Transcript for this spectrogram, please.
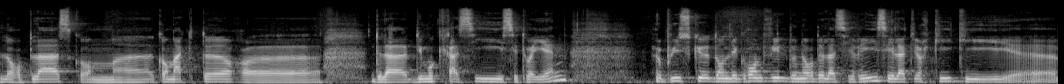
leur place comme, euh, comme acteurs de la démocratie citoyenne puisque dans les grandes villes du nord de la Syrie, c'est la Turquie qui, euh,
